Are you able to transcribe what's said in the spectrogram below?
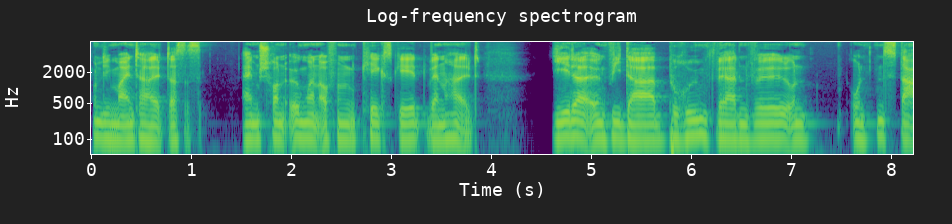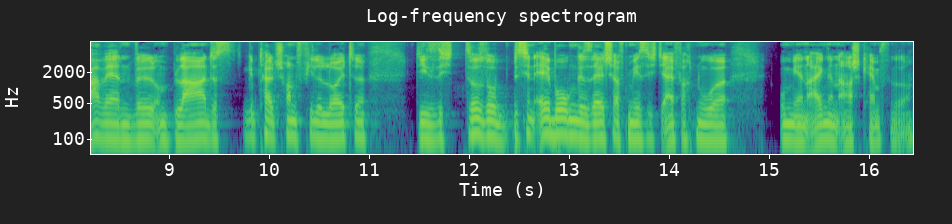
und die meinte halt, dass es einem schon irgendwann auf den Keks geht, wenn halt jeder irgendwie da berühmt werden will und, und ein Star werden will und bla. Das gibt halt schon viele Leute, die sich so, so ein bisschen Ellbogengesellschaftmäßig, die einfach nur um ihren eigenen Arsch kämpfen. So.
